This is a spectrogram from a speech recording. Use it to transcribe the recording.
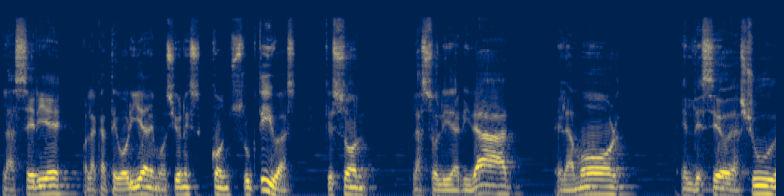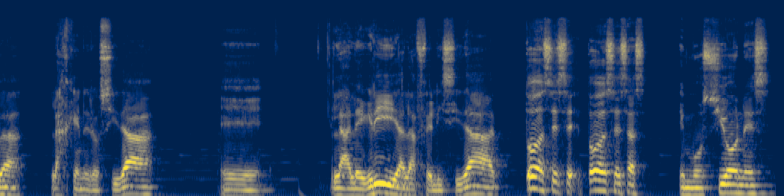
la serie o la categoría de emociones constructivas, que son la solidaridad, el amor, el deseo de ayuda, la generosidad, eh, la alegría, la felicidad, todas, todas esas emociones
